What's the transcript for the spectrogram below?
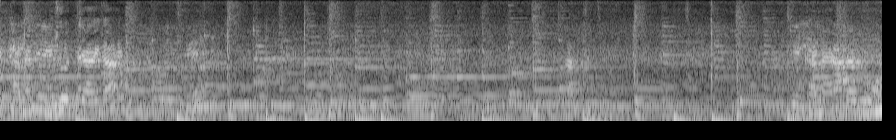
এখানে পুজোর জায়গা। এখানে একটা রুম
